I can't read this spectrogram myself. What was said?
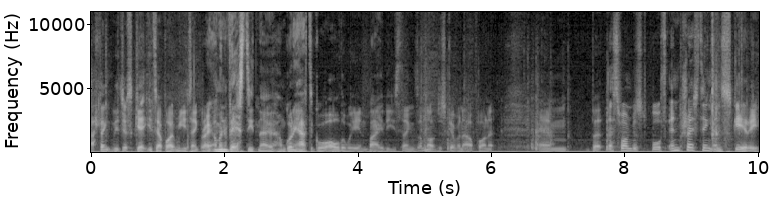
I think they just get you to a point where you think, right, I'm invested now. I'm going to have to go all the way and buy these things. I'm not just giving it up on it. Um, but this one was both interesting and scary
